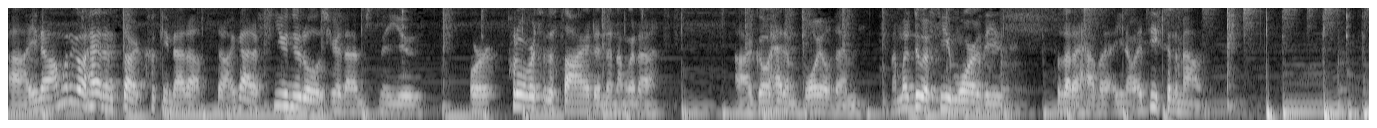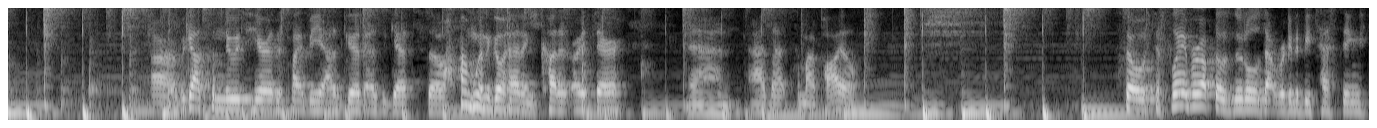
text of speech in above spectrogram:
uh, you know, I'm gonna go ahead and start cooking that up. So I got a few noodles here that I'm just gonna use or put over to the side and then I'm gonna uh, go ahead and boil them. I'm gonna do a few more of these so that I have a, you know, a decent amount. All right, we got some nudes here. This might be as good as it gets. So I'm gonna go ahead and cut it right there and add that to my pile. So to flavor up those noodles that we're gonna be testing,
